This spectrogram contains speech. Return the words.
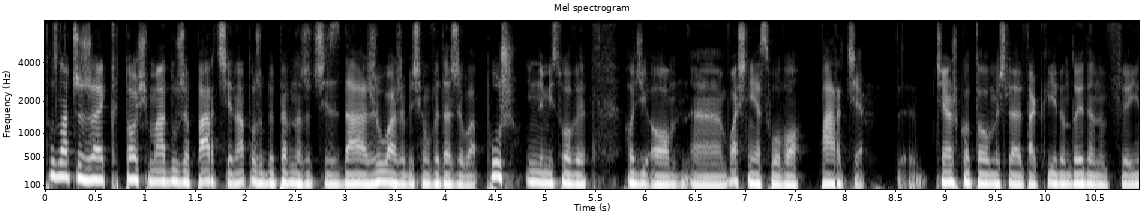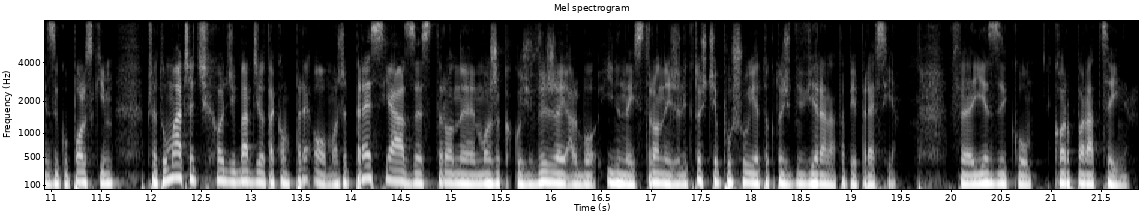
to znaczy, że ktoś ma duże parcie na to, żeby pewna rzecz się zdarzyła, żeby się wydarzyła. Push, innymi słowy, chodzi o e, właśnie słowo parcie. E, Ciężko to, myślę, tak jeden do jeden w języku polskim przetłumaczyć. Chodzi bardziej o taką, pre, o, może presja ze strony może kogoś wyżej albo innej strony. Jeżeli ktoś cię puszuje, to ktoś wywiera na tobie presję w języku korporacyjnym.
